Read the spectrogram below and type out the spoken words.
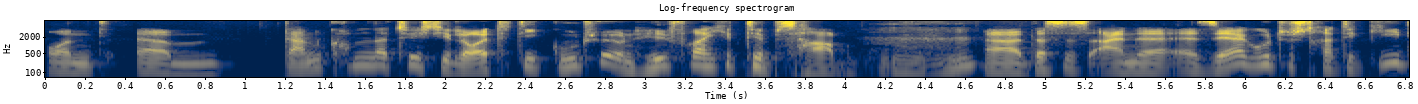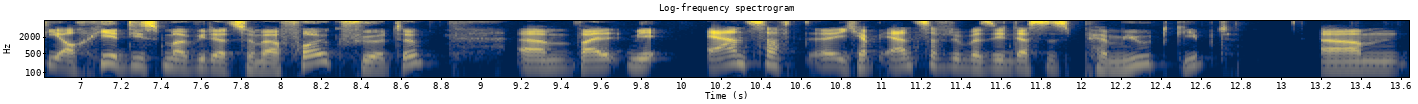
Und ähm, dann kommen natürlich die Leute, die gute und hilfreiche Tipps haben. Mhm. Äh, das ist eine äh, sehr gute Strategie, die auch hier diesmal wieder zum Erfolg führte, ähm, weil mir ernsthaft, äh, ich habe ernsthaft übersehen, dass es Permute gibt. Ähm,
